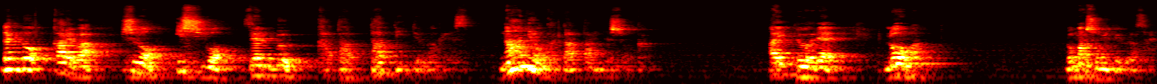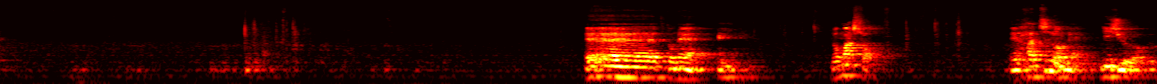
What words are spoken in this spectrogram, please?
だけど彼は主の意志を全部語ったって言ってるわけです。何を語ったんでしょうか。はいというわけでローマ。ローマ書を見てください。えー、っとねロマ書。8のね26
